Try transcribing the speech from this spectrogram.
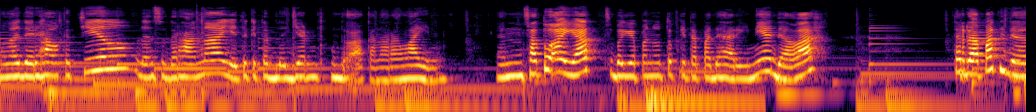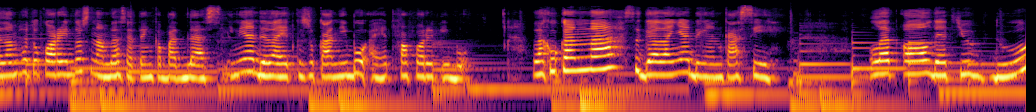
Mulai dari hal kecil dan sederhana, yaitu kita belajar untuk mendoakan orang lain. Dan satu ayat sebagai penutup kita pada hari ini adalah terdapat di dalam 1 Korintus 16 ayat yang ke-14. Ini adalah ayat kesukaan ibu, ayat favorit ibu. Lakukanlah segalanya dengan kasih. Let all that you do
